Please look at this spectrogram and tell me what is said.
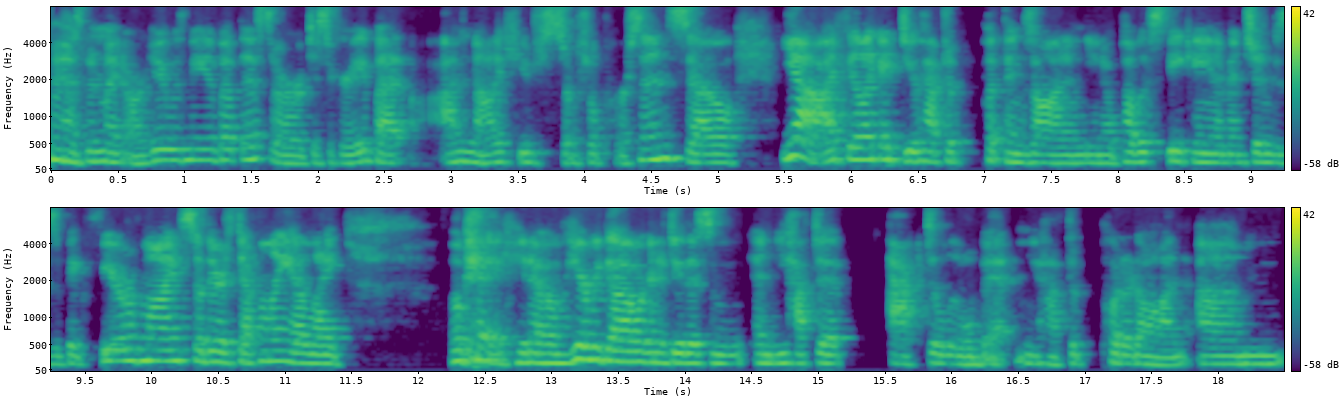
my husband might argue with me about this or disagree, but I'm not a huge social person. So, yeah, I feel like I do have to put things on. And, you know, public speaking, I mentioned, is a big fear of mine. So, there's definitely a like, okay, you know, here we go, we're going to do this. And, and you have to act a little bit and you have to put it on. Um,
